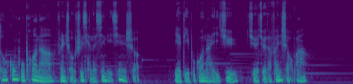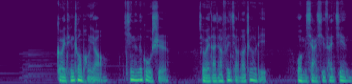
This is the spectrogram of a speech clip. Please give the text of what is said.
都攻不破那分手之前的心理建设，也抵不过那一句决绝的分手吧。各位听众朋友，今天的故事就为大家分享到这里，我们下期再见。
